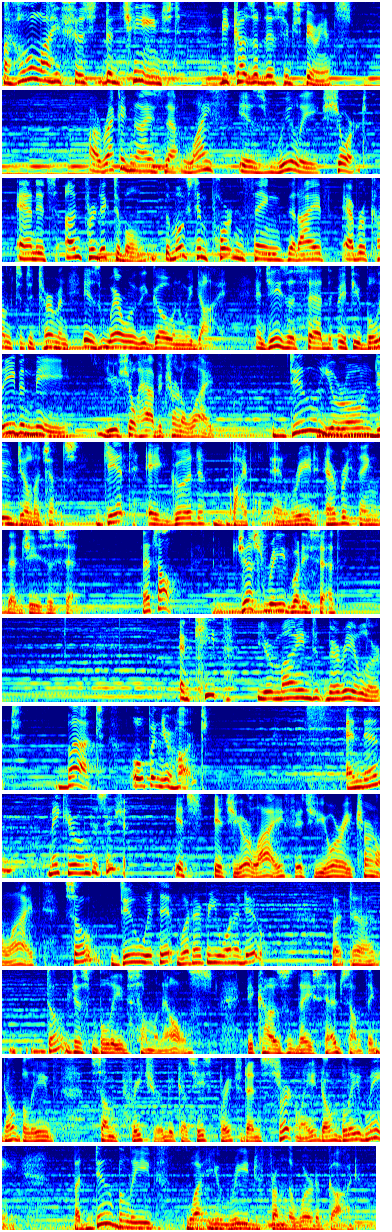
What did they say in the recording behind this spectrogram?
My whole life has been changed because of this experience. I recognize that life is really short and it's unpredictable. The most important thing that I've ever come to determine is where will we go when we die. And Jesus said, If you believe in me, you shall have eternal life. Do your own due diligence. Get a good Bible and read everything that Jesus said. That's all. Just read what he said and keep your mind very alert, but open your heart. And then make your own decision. It's, it's your life, it's your eternal life, so do with it whatever you want to do. But uh, don't just believe someone else because they said something. Don't believe some preacher because he's preached, and certainly don't believe me. But do believe what you read from the Word of God.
